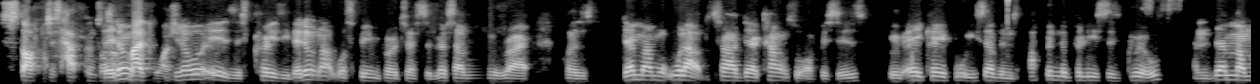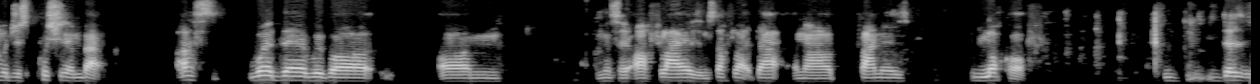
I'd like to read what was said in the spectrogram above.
stuff just happens on They a don't. mad one. Do you know what it is? It's crazy. They don't like what's being protested. Let's have it right. Because them man were all outside their council offices with AK 47s up in the police's grill, and them man were just pushing them back. Us, we're there with our, um, I'm gonna say our flyers and stuff like that, and our banners. Lock off. It does- it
